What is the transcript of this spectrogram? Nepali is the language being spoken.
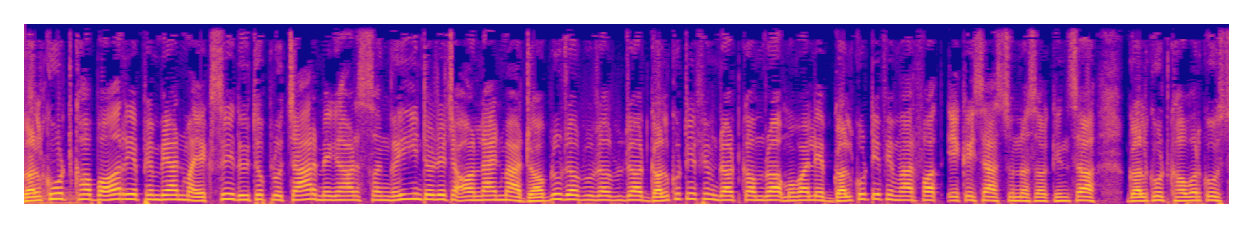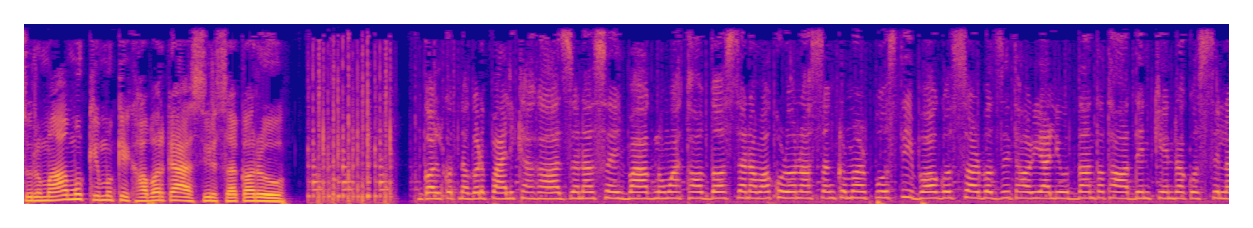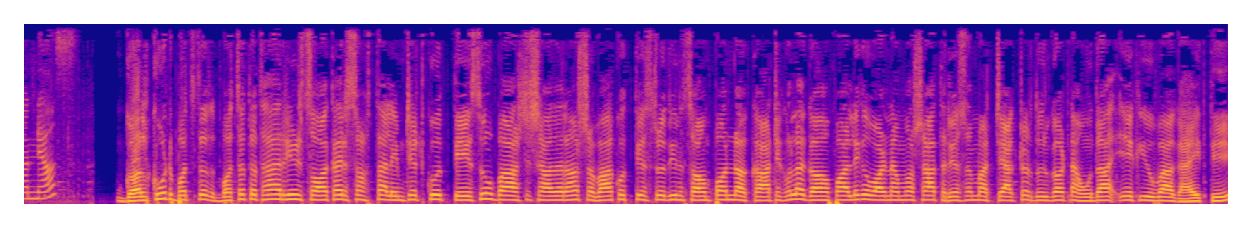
गलकोट खबर एफएम ब्यान्डमा एक सय दुई थोप्लो चार मेगाहरूसँगै इन्टरनेट अनलाइनमा W W W dot Galkot FM dot com र मोबाइल एप गलकोट एफएम मार्फत एकैसाथ सुन्न सकिन्छ। गलकोट खबरको सुरुमा मुख्य मुख्य खबरका शीर्षकहरू। गलकोट नगरपालिकाका आठजना सहित बाग्लोमा थप दसजनामा कोरोना संक्रमण पुष्टि भएको सर्वजित हरियाली उद्यान तथा अध्ययन केन्द्रको शिलान्यास। गलकोट बचत बचत तथा ऋण सहकारी संस्था लिमिटेडको तेइसौँ वार्षिक साधारण सभाको तेस्रो दिन सम्पन्न काठेखोला गाउँपालिका वार्ड नम्बर सात रेसममा ट्र्याक्टर दुर्घटना हुँदा एक युवा घाइते।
